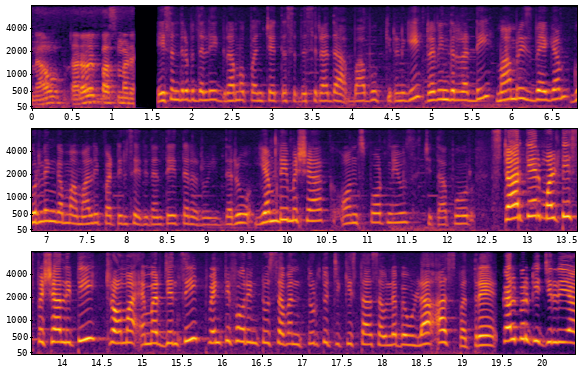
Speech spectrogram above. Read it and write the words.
ನಾವು ತರವೇ ಪಾಸ್ ಮಾಡಿ ಈ ಸಂದರ್ಭದಲ್ಲಿ ಗ್ರಾಮ ಪಂಚಾಯತ್ ಸದಸ್ಯರಾದ ಬಾಬು ಕಿರಣಗಿ, ರವೀಂದ್ರ ರೆಡ್ಡಿ ಮಾಮ್ರೀಸ್ ಬೇಗಂ, ಗುರ್ಲಿಂಗಮ್ಮ, ಮಾಲಿ ಪಾಟೀಲ್ ಸೇರಿದಂತೆ ಇತರರು ಇದ್ದರು. MD Mashak, on spot news Chitapur star care multi speciality, trauma emergency, twenty four into seven ತುರ್ತು ಚಿಕಿತ್ಸಾ ಸೌಲಭ್ಯವುಳ್ಳ ಆಸ್ಪತ್ರೆ. ಕಲಬುರಗಿ ಜಿಲ್ಲೆಯ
